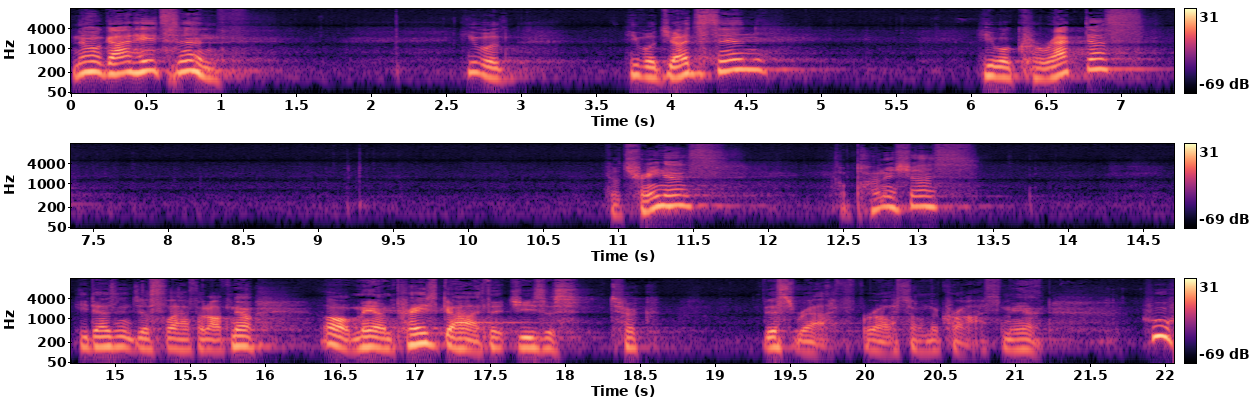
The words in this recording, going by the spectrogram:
No, God hates sin. He will, he will judge sin. He will correct us. He'll train us. He'll punish us. He doesn't just laugh it off. Now, oh man, praise God that Jesus took this wrath for us on the cross. Man, whew,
